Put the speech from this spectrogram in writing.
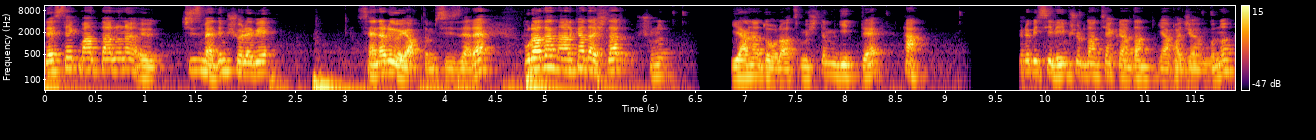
Destek bantlarını e, çizmedim. Şöyle bir senaryo yaptım sizlere. Buradan arkadaşlar şunu yana doğru atmıştım gitti. Ha şunu bir sileyim. Şuradan tekrardan yapacağım bunu.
